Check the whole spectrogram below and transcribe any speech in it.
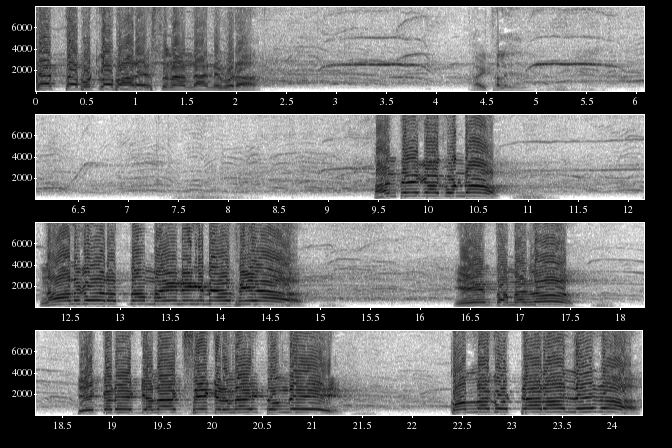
చెత్త బుట్లో పారేస్తున్నాను దాన్ని కూడా. అయితలే. అంతేకాకుండా నాలుగో రత్నం మైనింగ్ మాఫియా. ఏం తమిళ్ళు ఇక్కడే గెలాక్సీ గ్రనైట్ ఉంది. కొల్లగొట్టారా లేదా?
